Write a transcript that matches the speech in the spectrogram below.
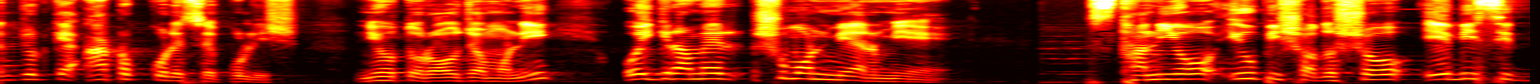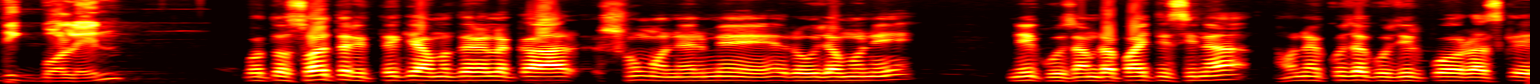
একজনকে আটক করেছে পুলিশ। নিহত রৌজামণি ওই গ্রামের সুমন মিয়ার মেয়ে। স্থানীয় ইউপি সদস্য এ বি সিদ্দিক বলেন, গত ছয় তারিখ থেকে আমাদের এলাকার সুমনের মেয়ে রৌজামণি নিখোঁজ। আমরা পাইতেছি না। অনেক খোঁজাখুঁজির পর আজকে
